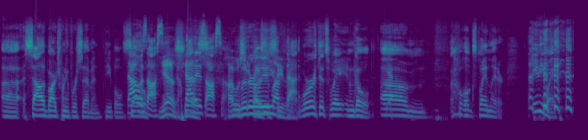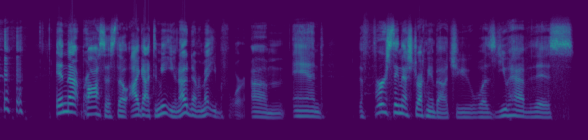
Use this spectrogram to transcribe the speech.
Uh, a salad bar 24 7, people. That So- was awesome. Yes, That yes. is awesome. I was literally surprised to see Love that. worth its weight in gold. Um, we'll explain later. Anyway, in that process, though, I got to meet you, and I'd never met you before. Um, and the first thing that struck me about you was you have this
